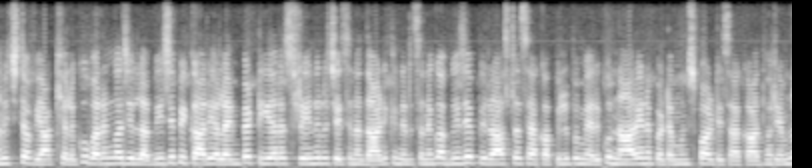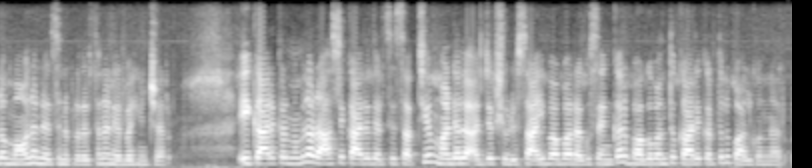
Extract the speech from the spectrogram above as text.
అనుచిత వ్యాఖ్యలకు వరంగల్ జిల్లా బీజేపీ కార్యాలయంపై టీఆర్ఎస్ శ్రేణులు చేసిన దాడికి నిరసనగా బీజేపీ రాష్ట్ర శాఖ పిలుపు మేరకు నారాయణపేట మున్సిపాలిటీ శాఖ ఆధ్వర్యంలో మౌన నిరసన ప్రదర్శన నిర్వహించారు. ఈ కార్యక్రమంలో రాష్ట్ర కార్యదర్శి సత్యం మండల అధ్యక్షుడు సాయిబాబా రఘుశంకర్ భగవంతు కార్యకర్తలు పాల్గొన్నారు.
